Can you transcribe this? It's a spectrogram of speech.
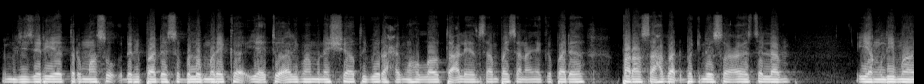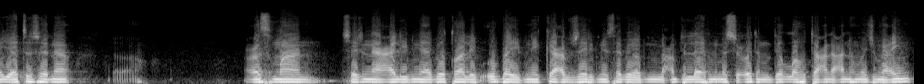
Imam Al-Jazari termasuk daripada sebelum mereka iaitu Al-Imam Nasyatibi rahimahullah ta'ala yang sampai sananya kepada para sahabat baginda SAW yang lima iaitu sana uh, Uthman Sayyidina Ali bin Abi Talib, Ubay bin Ka'ab, Zaid bin Thabit, Abdullah bin Mas'ud radhiyallahu taala anhum ajma'in.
